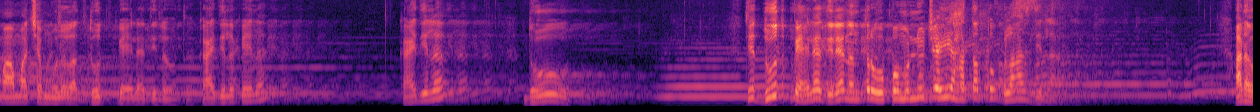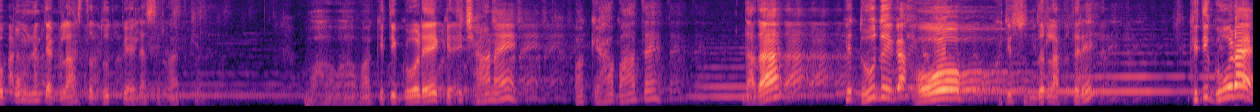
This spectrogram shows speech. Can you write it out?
मामाच्या मुलाला दूध प्यायला दिलं होतं. काय दिलं प्यायला? काय दिलं? दूध. ते दूध प्यायला दिल्यानंतर उपमन्यूच्याही हातात तो ग्लास दिला. आणि उपमन्यू त्या ग्लासचं दूध प्यायला सुरुवात केली. वा वा वा किती गोड आहे किती छान आहे. वा क्या बात आहे. दादा हे दूध आहे का? हो किती सुंदर लागतं रे. किती गोड आहे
